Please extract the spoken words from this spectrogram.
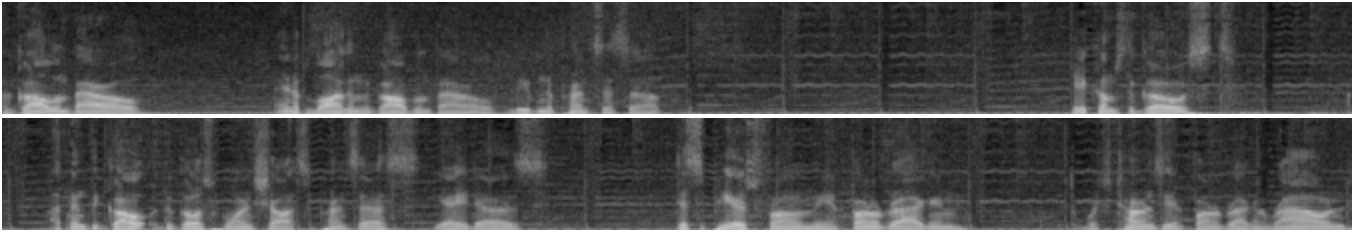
a Goblin Barrel. End up logging the Goblin Barrel, leaving the Princess up. Here comes the Ghost. I think the, go the Ghost one-shots the Princess. Yeah, he does. Disappears from the Infernal Dragon, which turns the Infernal Dragon around.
